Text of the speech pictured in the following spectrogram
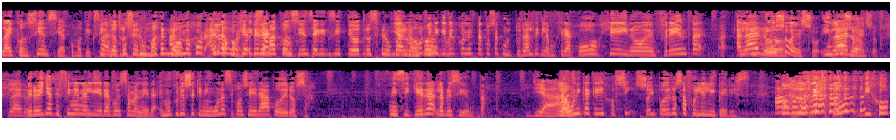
hay conciencia, como que existe Claro. otro ser humano. A lo mejor- a lo la mejor, mujer tiene más conciencia que existe otro ser y a humano. lo mejor tiene que ver con esta cosa cultural de que la mujer acoge y no enfrenta. Claro. Incluso eso, incluso Claro, eso. claro. Pero ellas definen el liderazgo de esa manera. Es muy curioso que ninguna se consideraba poderosa. Ni siquiera la presidenta. Ya. La única que dijo, sí, soy poderosa fue Lili Pérez. Ah. Todo el resto dijo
